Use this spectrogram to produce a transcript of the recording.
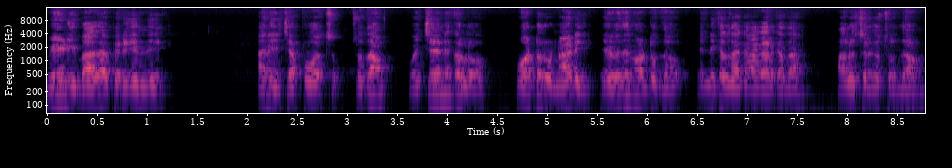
వేడి బాగా పెరిగింది అని చెప్పవచ్చు. చూద్దాం వచ్చే ఎన్నికల్లో ఓటరు నాడి ఏ విధంగా ఉంటుందో ఎన్నికల దాకా ఆగాలి కదా? ఆలోచనగా చూద్దాం.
